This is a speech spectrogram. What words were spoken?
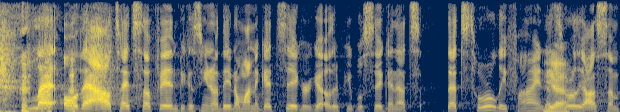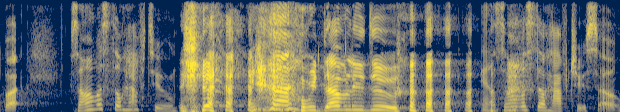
let all that outside stuff in because you know they don't want to get sick or get other people sick and that's that's totally fine that's Yeah. totally awesome but some of us still have to yeah, we definitely do. yeah some of us still have to so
